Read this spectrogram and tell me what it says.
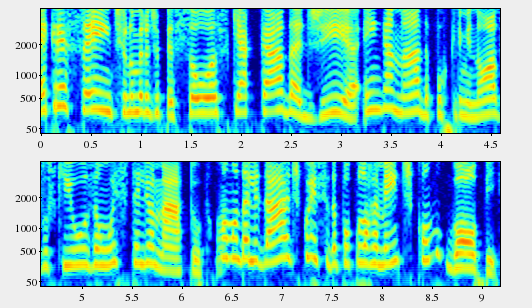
É crescente o número de pessoas que a cada dia é enganada por criminosos que usam o estelionato, uma modalidade conhecida popularmente como golpe,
